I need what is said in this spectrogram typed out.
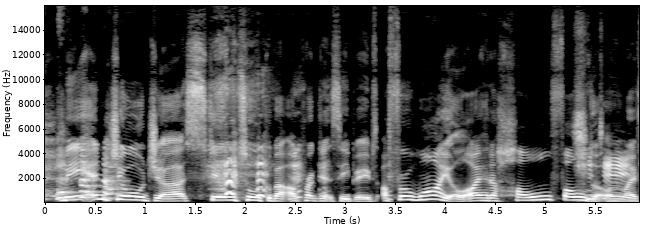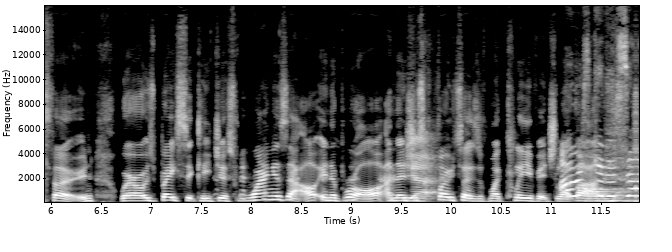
Me and Georgia still talk about our pregnancy boobs. Uh, For a while, I had a whole folder on my phone where I was basically just wangers out in a bra, and there's just photos of my cleavage like that. gonna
